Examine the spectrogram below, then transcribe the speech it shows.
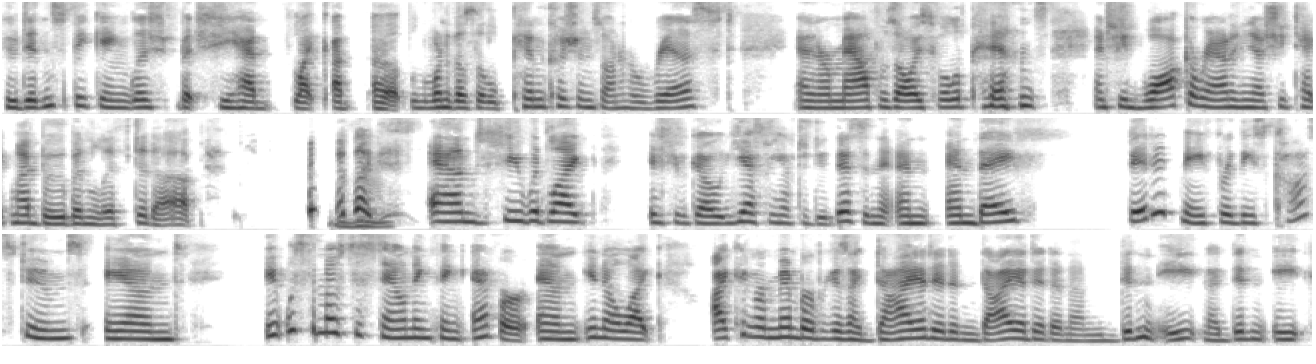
who didn't speak English, but she had like a, a one of those little pin cushions on her wrist, and her mouth was always full of pins. And she'd walk around, and you know, she'd take my boob and lift it up, Mhm. like, and she would like, and she would go, "Yes, we have to do this," and and and they fitted me for these costumes, and it was the most astounding thing ever. And you know, like I can remember because I dieted and dieted, and I didn't eat and I didn't eat,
